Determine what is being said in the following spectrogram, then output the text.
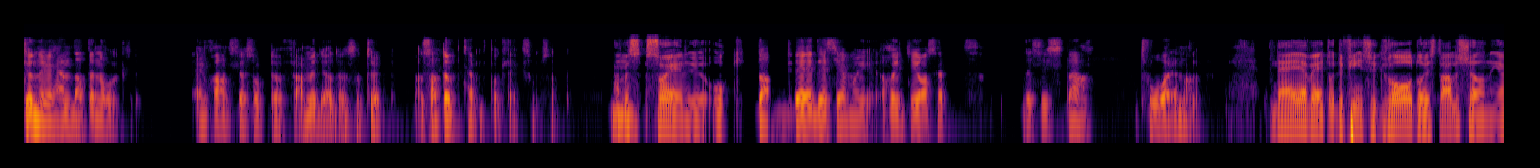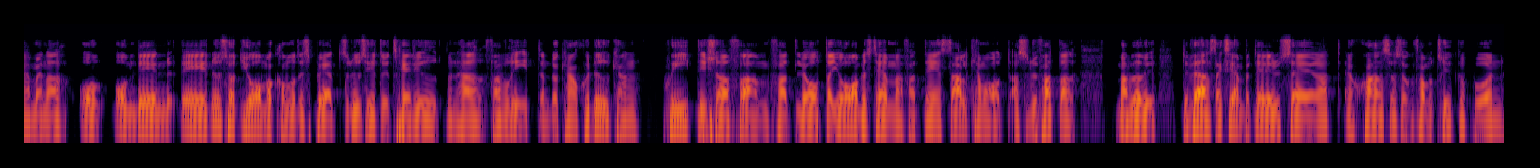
kunde det ju hända att en, å- en chanslös åkte fram i döden så tryck, satte upp tempot. Liksom, så att, Ja, men så- är det ju. Och så det, det ser man ju, har inte jag sett de sista två åren. fall. Nej, jag vet. Och det finns ju grader i stallkörningar. Jag menar, om, om det är, nu- är nu så att Jorma kommer till spets och du sitter i tredje ut med den här favoriten, då kanske du kan skita i köra fram för att låta Jorma bestämma för att det är en stallkamrat. Alltså du fattar. Man behöver, det värsta exemplet är det du säger att en chanslös åker fram och trycker på en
